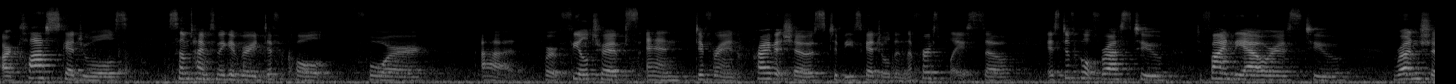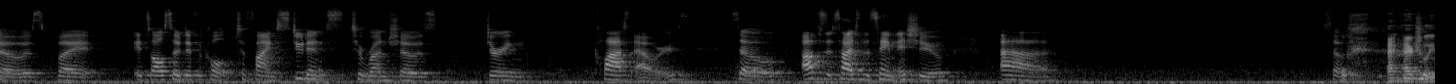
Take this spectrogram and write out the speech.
our class schedules sometimes make it very difficult for, uh, for field trips and different private shows to be scheduled in the first place. So it's difficult for us to, to find the hours to run shows, but it's also difficult to find students to run shows during class hours. So opposite sides of the same issue. Uh, so. Actually,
